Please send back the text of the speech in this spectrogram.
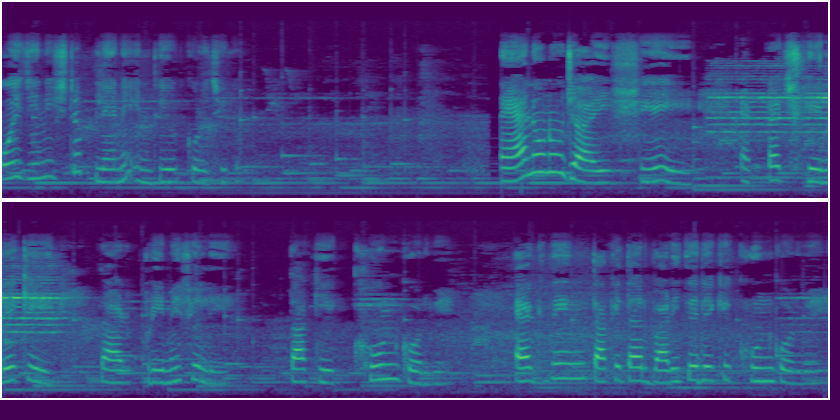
ওই জিনিসটা প্ল্যানে ইনক্লুড করেছিল। প্ল্যান অনুযায়ী সে একটা ছেলেকে তার প্রেমে ফেলে তাকে খুন করবে। একদিন তাকে তার বাড়িতে রেখে খুন করবে।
